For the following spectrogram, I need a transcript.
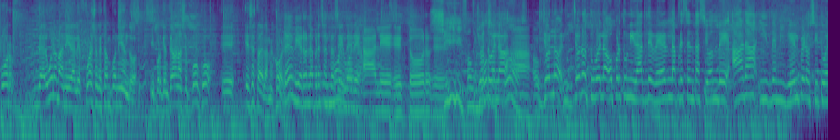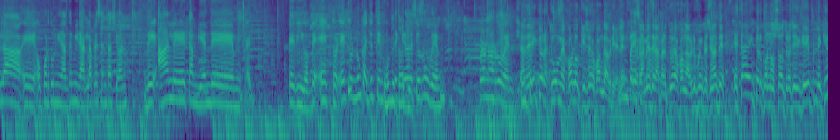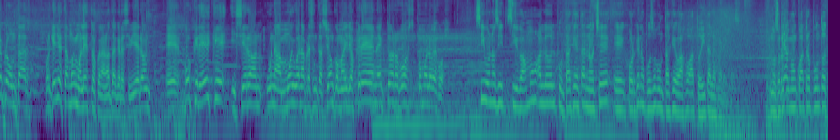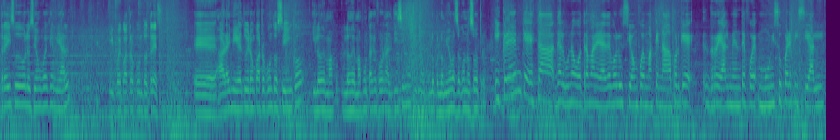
por de alguna manera el esfuerzo que están poniendo y porque entraron hace poco, eh, esa está de las mejores. ¿Ustedes vieron la presentación de. Ale, Héctor? eh, Sí, fabuloso. Yo tuve la, Ah, yo, lo- yo no tuve la oportunidad de ver la presentación de Ara y de Miguel, pero sí tuve la eh, oportunidad de mirar la presentación de Ale, también de, eh, te digo, de Héctor. Héctor, nunca, yo te, te quiero decir Rubén, pero no es Rubén. La de Héctor estuvo mejor lo que hizo de Juan Gabriel. ¿eh? Realmente la apertura de Juan Gabriel fue impresionante. Está Héctor con nosotros y le quiero preguntar, porque ellos están muy molestos con la nota que recibieron. eh, ¿Vos creés que hicieron una muy buena presentación como ellos creen? Héctor, ¿vos cómo lo ves vos? Sí, bueno, si, si vamos a lo del puntaje de esta noche, eh, Jorge nos puso puntaje bajo a toditas las parejas. Nosotros Pero- tuvimos un 4.3 y su devolución fue genial y fue 4.3. Eh, Ara y Miguel tuvieron 4.5 y los demás, los demás puntajes fueron altísimos y no- lo, lo mismo pasó con nosotros. ¿Y creen que esta, de alguna u otra manera, de evolución fue más que nada porque realmente fue muy superficial,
